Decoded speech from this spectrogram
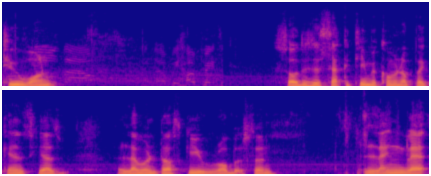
Malcuit. 2-1. So this is second team we're coming up against. He has Lewandowski, Robertson, Lenglet,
